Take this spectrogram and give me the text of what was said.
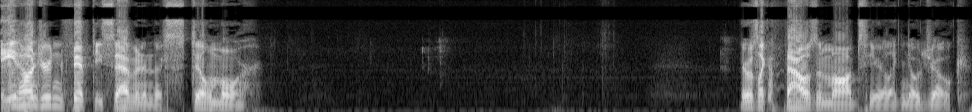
Eight hundred and fifty-seven, and there's still more. There was like a thousand mobs here, like no joke.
